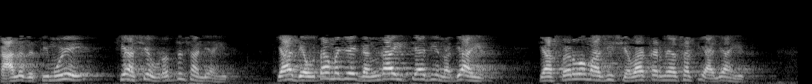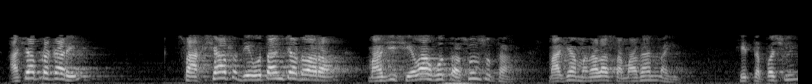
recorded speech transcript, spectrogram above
कालगतीमुळे हे असे वृद्ध झाले आहेत. या देवता म्हणजे गंगा इत्यादी नद्या आहेत. या सर्व माझी सेवा करण्यासाठी आल्या आहेत. अशा प्रकारे साक्षात देवतांच्या द्वारा माझी सेवा होत असून सुद्धा माझ्या मनाला समाधान नाही. हे तपस्वी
